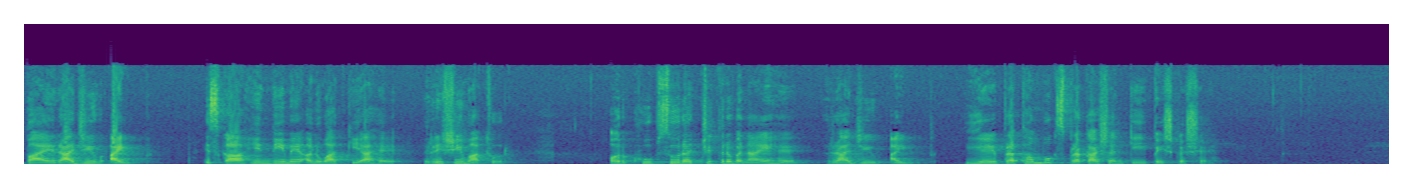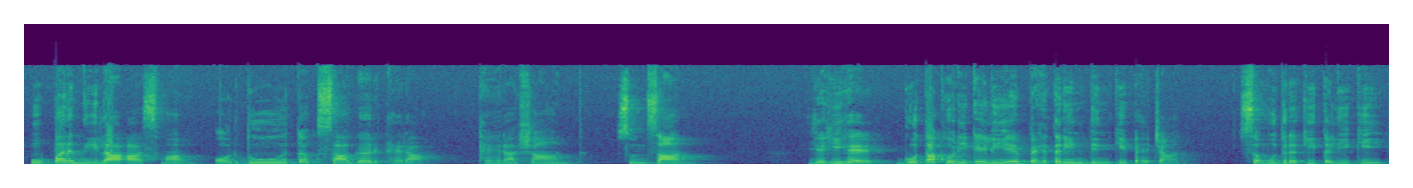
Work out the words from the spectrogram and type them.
बाय राजीव आइप। इसका हिंदी में अनुवाद किया है ऋषि माथुर। और खूबसूरत चित्र बनाए हैं राजीव आइप ये प्रथम बुक्स प्रकाशन की पेशकश है। ऊपर नीला आसमान और दूर तक सागर ठहरा ठहरा शांत, सुनसान। यही है गोताखोरी के लिए बेहतरीन दिन की पहचान। समुद्र की तली की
